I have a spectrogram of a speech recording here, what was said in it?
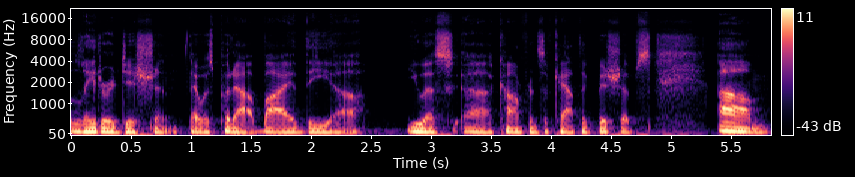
later edition that was put out by the uh, U.S. Uh, Conference of Catholic Bishops. Um,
